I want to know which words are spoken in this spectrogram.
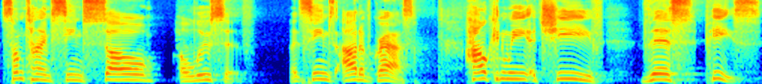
sometimes seems so elusive, it seems out of grasp. How can we achieve this peace?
